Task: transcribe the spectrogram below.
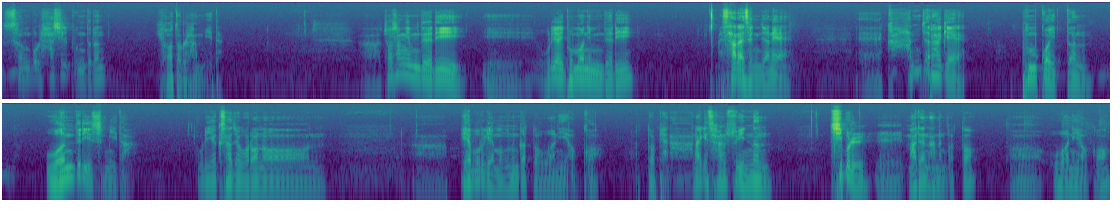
성불 하실 분들은 효도를 합니다. 아, 조상님들이 우리의 부모님들이 살아생전에 간절하게 품고 있던 원들이 있습니다. 우리 역사적으로는 배부르게 먹는 것도 원이었고 또 편안하게 살 수 있는 집을 마련하는 것도 어, 원이었고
